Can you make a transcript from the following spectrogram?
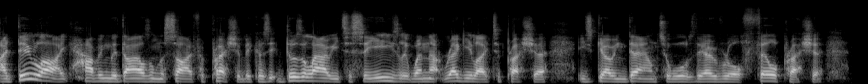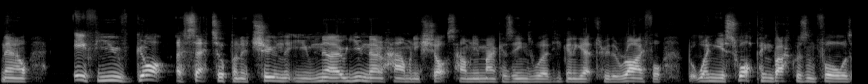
I do like having the dials on the side for pressure because it does allow you to see easily when that regulator pressure is going down towards the overall fill pressure. Now, if you've got a setup and a tune that you know, you know how many shots, how many magazines worth you're going to get through the rifle. But when you're swapping backwards and forwards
